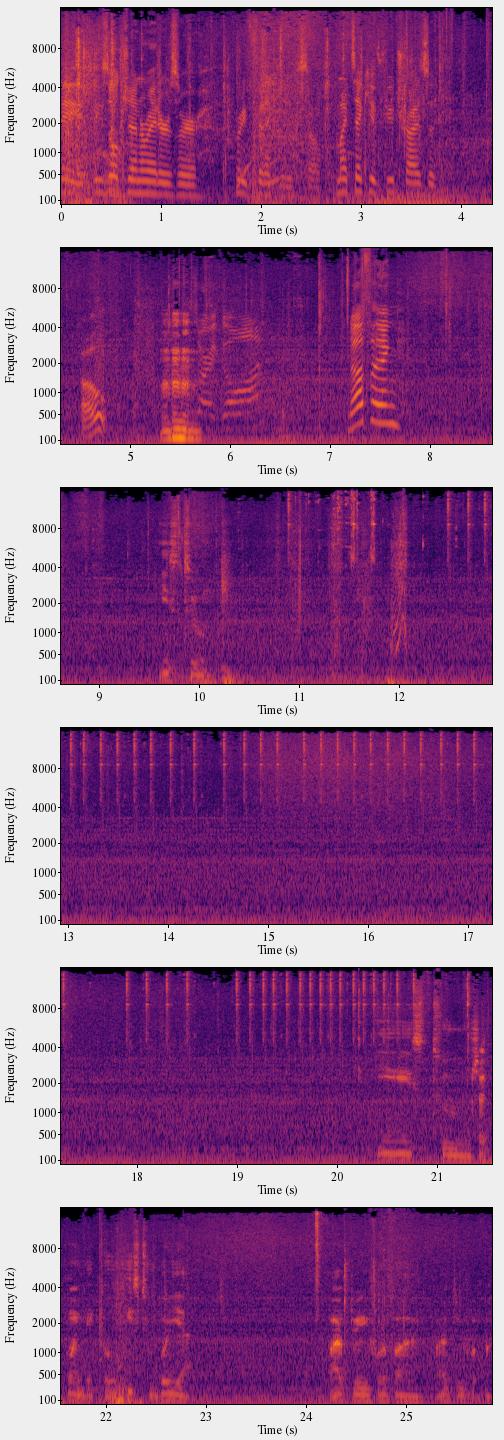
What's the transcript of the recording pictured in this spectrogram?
Hey, these old generators are pretty finicky, so might take you a few tries to. Oh, Mhm. Sorry, go on. Nothing. East two. East two. Checkpoint Big Toe. East two. Where you at? Five three four five. Five three four five.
